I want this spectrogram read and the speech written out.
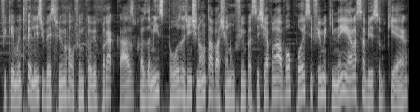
Fiquei muito feliz de ver esse filme. Foi um filme que eu vi por acaso, por causa da minha esposa. A gente não tava achando um filme para assistir. Ela falou: Ah, vou pôr esse filme aqui. Nem ela sabia sobre o que era.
